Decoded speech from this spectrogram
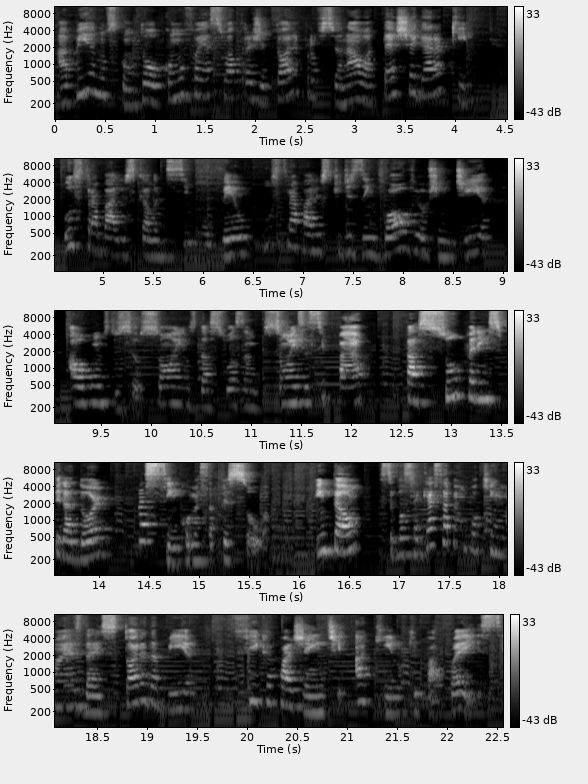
A Bia nos contou como foi a sua trajetória profissional até chegar aqui, os trabalhos que ela desenvolveu, os trabalhos que desenvolve hoje em dia, alguns dos seus sonhos, das suas ambições. Esse papo tá super inspirador, assim como essa pessoa. Então, se você quer saber um pouquinho mais da história da Bia, fica com a gente aqui no Que Papo é Esse?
